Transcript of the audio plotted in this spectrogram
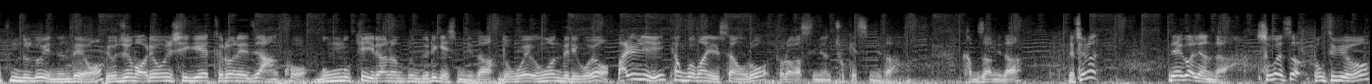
부품들도 있는데요. 요즘 어려운 시기에 드러내지 않고 묵묵히 일하는 분들이 계십니다. 노고에 응원드리고요. 빨리 평범한 일상으로 돌아갔으면 좋겠습니다. 감사합니다. 네, 저는 내 관리한다. 수고했어, 동티뷰.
